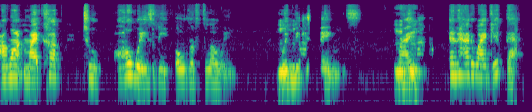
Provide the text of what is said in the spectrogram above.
I want my cup to always be overflowing mm-hmm. with these things, right? Mm-hmm. And how do I get that?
